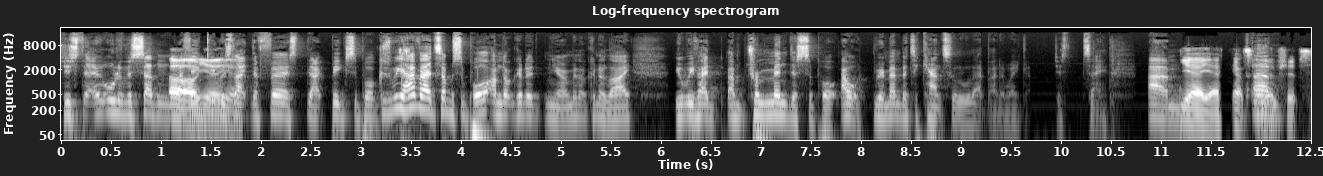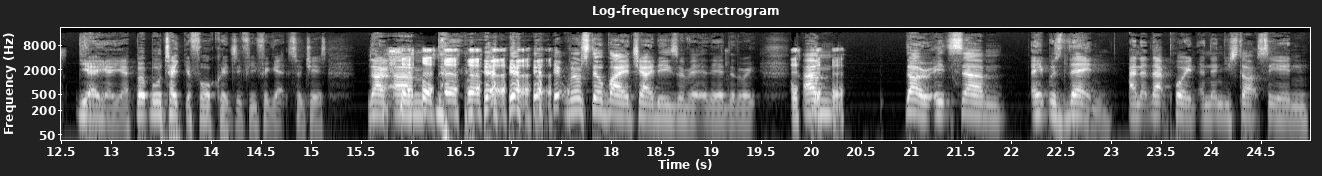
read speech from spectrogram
just uh, all of a sudden Oh, i think yeah, it was yeah. like the first like big support because we have had some support i'm not gonna you know i'm not gonna lie. We've had um, tremendous support. Oh remember to cancel all that by the way just saying. Um Yeah, yeah, cancel Um, memberships. yeah yeah yeah but we'll take your four quids if you forget so cheers. No um we'll still buy a chinese with it at the end of the week. Um no it's um it was then and at that point and then you start seeing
